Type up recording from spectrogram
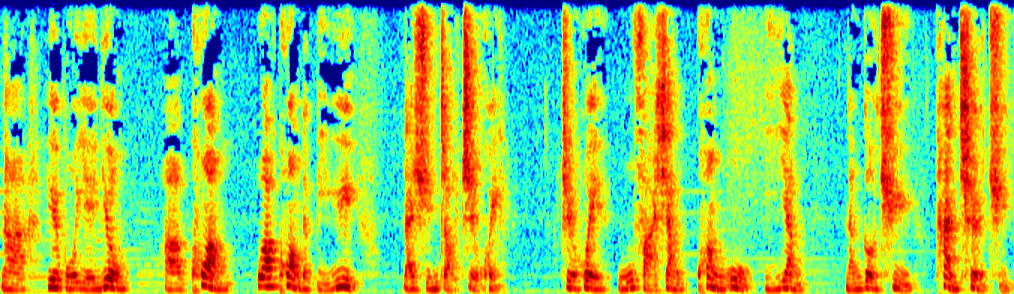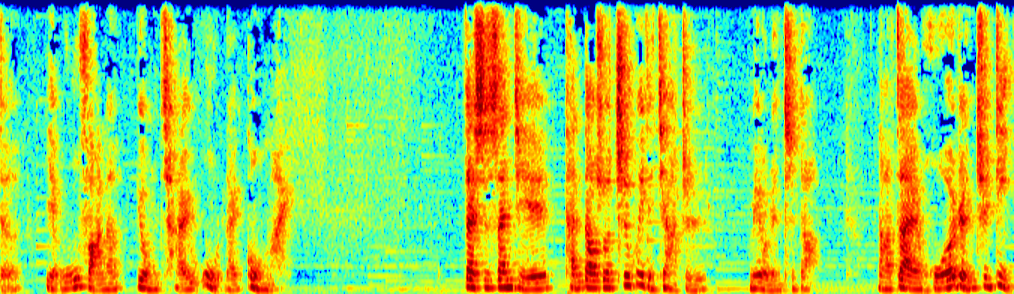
那约伯也用啊矿挖矿的比喻来寻找智慧，智慧无法像矿物一样能够去探测取得。也无法呢用财物来购买。在十三节谈到说智慧的价值，没有人知道。那在活人之地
